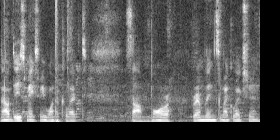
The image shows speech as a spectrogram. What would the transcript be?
Now this makes me want to collect some more gremlins in my collection.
